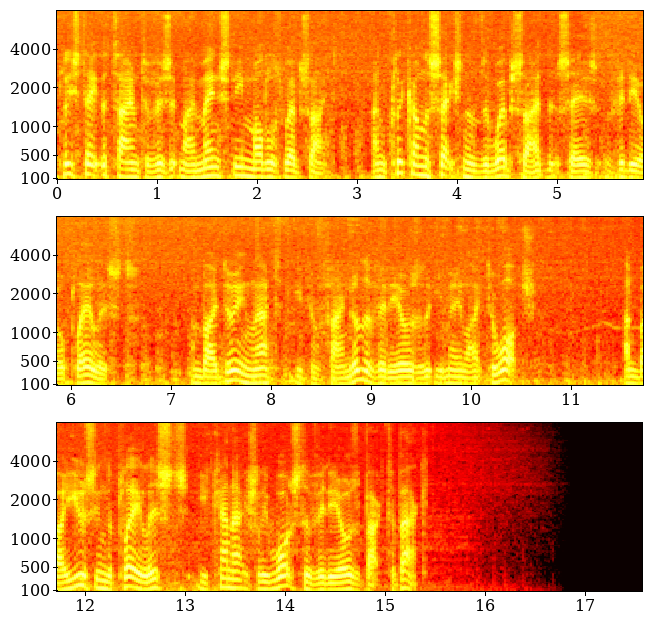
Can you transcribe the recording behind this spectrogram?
Please take the time to visit my Mainsteam Models website and click on the section of the website that says Video Playlists. And by doing that, you can find other videos that you may like to watch. And by using the playlists, you can actually watch the videos back to back.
